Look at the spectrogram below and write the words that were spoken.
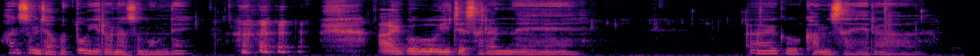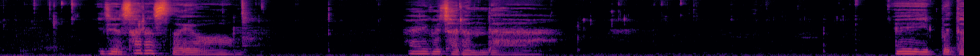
한숨 자고 또 일어나서 먹네. 아이고 이제 살았네. 아이고 감사해라. 이제 살았어요. 아이고 잘한다. 에이 이쁘다.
